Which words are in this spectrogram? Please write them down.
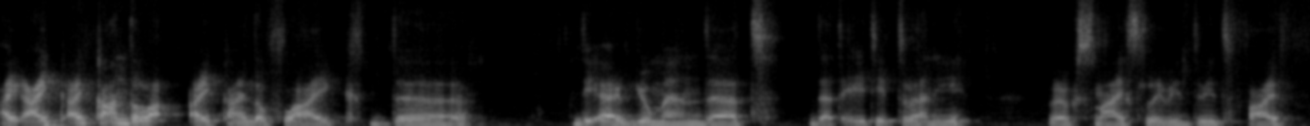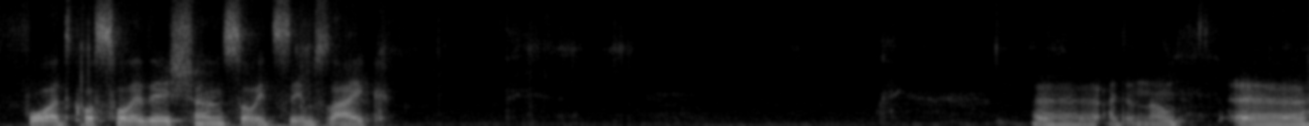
I, I, I, kind of, I kind of like the, the argument that, that 80-20 works nicely with, with five fold cross-validation. So it seems like uh, I don't know. Uh,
